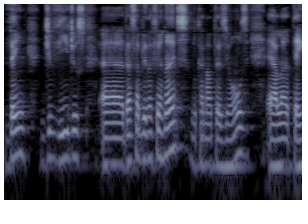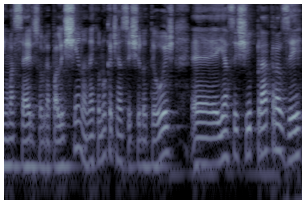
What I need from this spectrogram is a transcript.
vem de vídeos uh, da Sabrina Fernandes, do canal Tese 11. Ela tem uma série sobre a Palestina, né, que eu nunca tinha assistido até hoje, e assisti para trazer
